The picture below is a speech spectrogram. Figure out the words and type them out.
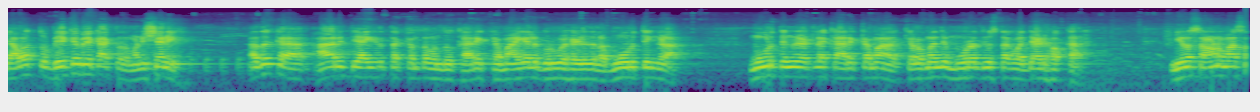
ಯಾವತ್ತು ಬೇಕೇ ಬೇಕಾಗ್ತದೆ ಮನುಷ್ಯನಿಗೆ. ಅದಕ್ಕೆ ಆ ರೀತಿಯಾಗಿರ್ತಕ್ಕಂಥ ಒಂದು ಕಾರ್ಯಕ್ರಮ. ಆಗಲ್ಲ ಗುರುಗಳು ಹೇಳಿದಲ್ಲ, ಮೂರು ತಿಂಗಳ. ಮೂರು ತಿಂಗಳಟ್ಲೆ ಕಾರ್ಯಕ್ರಮ, ಕೆಲವು ಮಂದಿ ಮೂರು ದಿವಸದಾಗ ಒದ್ದಾಡಿ ಹೊಕ್ಕಾರ. ನೀವು ಶ್ರಾವಣ ಮಾಸ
